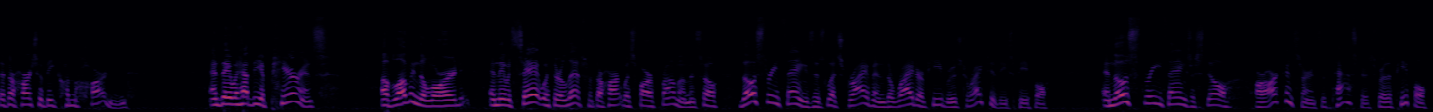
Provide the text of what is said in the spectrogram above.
that their hearts would become hardened and they would have the appearance of loving the Lord and they would say it with their lips, but their heart was far from Him. And so, those three things is what's driving the writer of Hebrews to write to these people. And those three things are still are our concerns as pastors for the people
